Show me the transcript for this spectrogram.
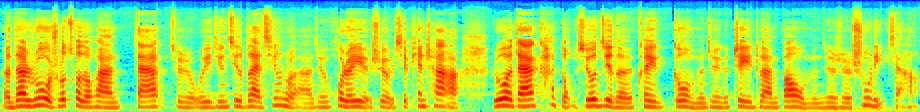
呃，但如果说错的话，大家就是我已经记得不太清楚了啊，就或者也是有些偏差啊。如果大家看懂《西游记》的，可以给我们这个这一段帮我们就是梳理一下哈。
